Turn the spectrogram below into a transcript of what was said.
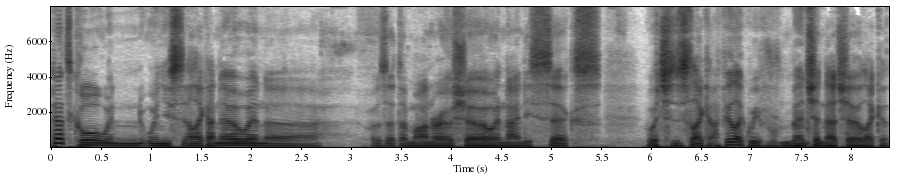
that's cool when when you like I know in uh, was it the Monroe show in '96, which is like I feel like we've mentioned that show like a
